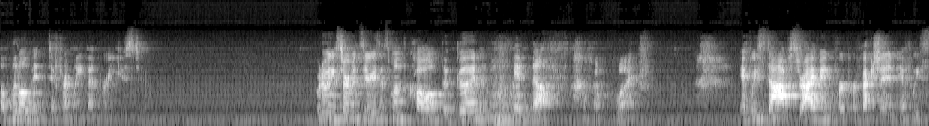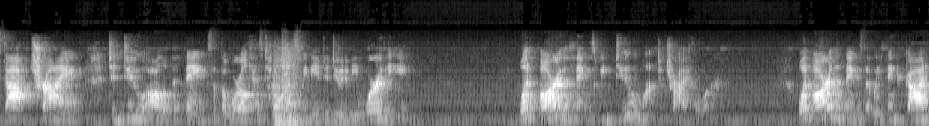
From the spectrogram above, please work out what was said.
a little bit differently than we're used to. We're doing a sermon series this month called The Good Enough Life. If we stop striving for perfection, if we stop trying to do all of the things that the world has told us we need to do to be worthy, what are the things we do want to try for? What are the things that we think God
